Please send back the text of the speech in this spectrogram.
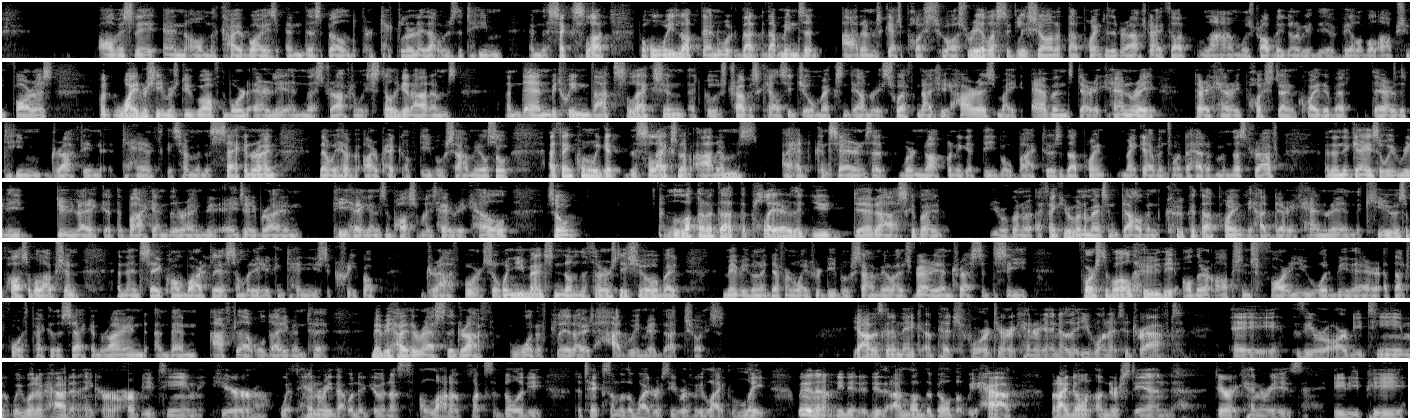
obviously in on the Cowboys in this build, particularly that was the team in the sixth slot. But when we looked in, that that means that Adams gets pushed to us. Realistically, Shawn, at that point of the draft, I thought Lamb was probably going to be the available option for us. But wide receivers do go off the board early in this draft, and we still get Adams. And then between that selection, it goes Travis Kelce, Joe Mixon, D'Andre Swift, Najee Harris, Mike Evans, Derrick Henry. Derrick Henry pushed down quite a bit there. The team drafting 10th gets him in the second round. Then we have our pick of Deebo Samuel. So I think when we get the selection of Adams, I had concerns that we're not going to get Deebo back to us at that point. Mike Evans went ahead of him in this draft. And then the guys that we really do like at the back end of the round being AJ Brown, Tee Higgins, and possibly Tyreek Hill. So looking at that, the player that you did ask about you were going to, I think you were going to mention Dalvin Cook at that point. You had Derrick Henry and the Q as a possible option, and then Saquon Barkley as somebody who continues to creep up draft board. So when you mentioned on the Thursday show about maybe going a different way for Deebo Samuel, I was very interested to see, first of all, who the other options for you would be there at that fourth pick of the second round. And then after that, we'll dive into maybe how the rest of the draft would have played out had we made that choice. Yeah, I was going to make a pitch for Derrick Henry. I know that you wanted to draft a zero RB team. We would have had an anchor RB team here with Henry. That would have given us a lot of flexibility to take some of the wide receivers we like late. We didn't end up needing to do that. I love the build that we have, but I don't understand Derrick Henry's ADP.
